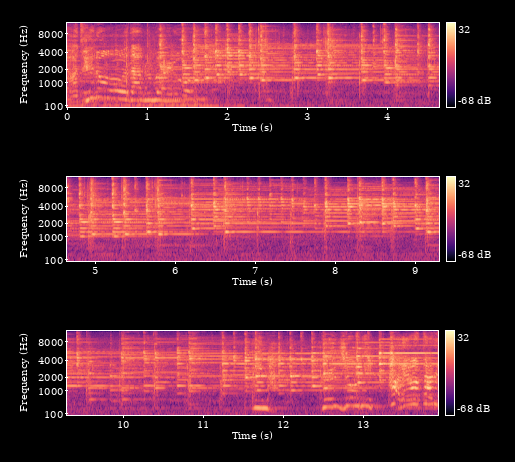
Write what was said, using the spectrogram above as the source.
達のだるまよ今群青に晴れ渡る。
